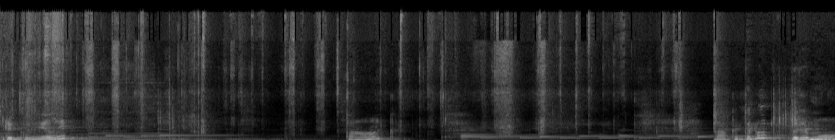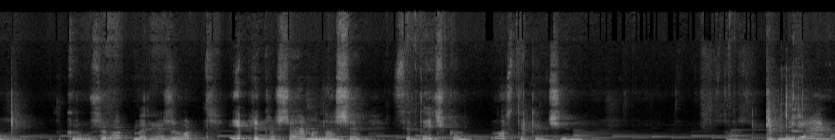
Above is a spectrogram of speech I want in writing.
приклеїли. Так. Так, а тепер беремо кружево, мережево і прикрашаємо наше сердечко ось таким чином. Так, відміряємо.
